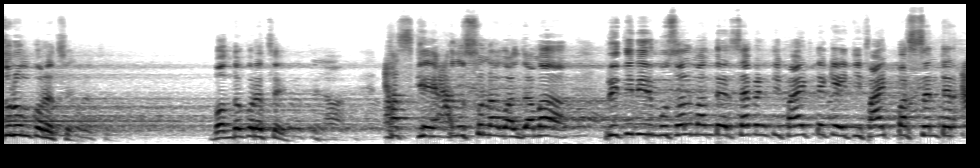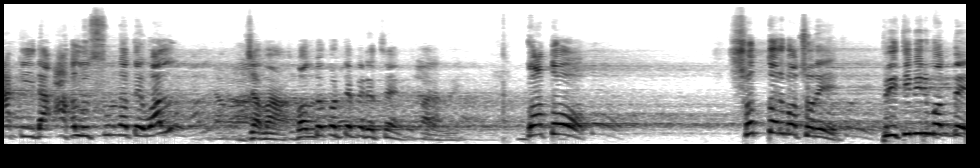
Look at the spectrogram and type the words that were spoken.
জুলুম করেছে। বন্ধ করেছে। আজকে জামা পৃথিবীর মুসলমানদের সেভেন্টি ফাইভ থেকে এইটি ফাইভ পার্সেন্টের আকিদা আহলু সুন্নাতে ওয়াল জামা বন্ধ করতে পেরেছেন? গত সত্তর বছরে পৃথিবীর মধ্যে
